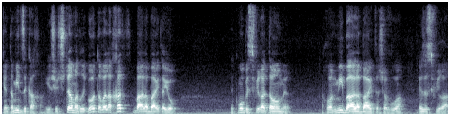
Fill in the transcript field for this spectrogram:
כן, תמיד זה ככה. יש את שתי המדרגות, אבל אחת בעל הבית היום. זה כמו בספירת העומר, נכון? מי בעל הבית השבוע? איזה ספירה?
